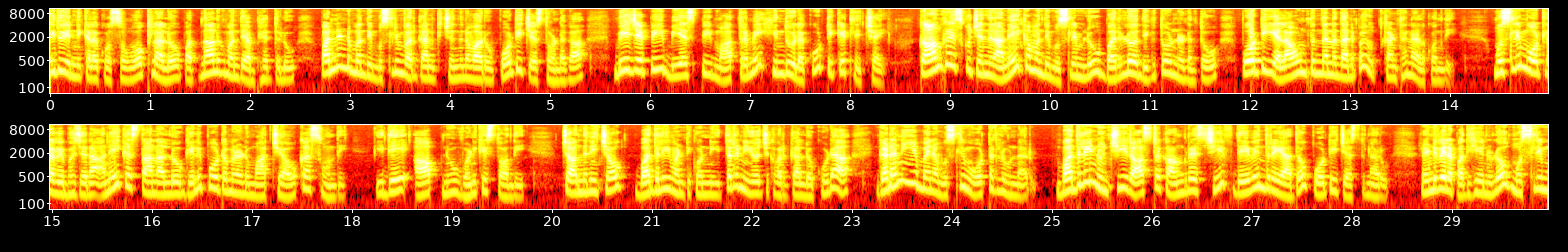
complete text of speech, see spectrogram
ఐదు ఎన్నికల కోసం ఓఖ్లాలో పద్నాలుగు మంది అభ్యర్థులు పన్నెండు మంది ముస్లిం వర్గానికి చెందినవారు పోటీ చేస్తుండగా బీజేపీ బీఎస్పీ మాత్రమే హిందువులకు టికెట్లిచ్చాయి కాంగ్రెస్కు చెందిన అనేక మంది ముస్లింలు బరిలో దిగుతుండటంతో పోటీ ఎలా ఉంటుందన్న దానిపై ఉత్కంఠ నెలకొంది. ముస్లిం ఓట్ల విభజన అనేక స్థానాల్లో గెలిపోటములను మార్చే అవకాశం ఉంది. ఇదే ఆప్ను వణికిస్తోంది. చాందినీ చౌక్ బదిలీ వంటి కొన్ని ఇతర నియోజకవర్గాల్లో కూడా గణనీయమైన ముస్లిం ఓటర్లు ఉన్నారు. బదిలీ నుంచి రాష్ట్ర కాంగ్రెస్ చీఫ్ దేవేంద్ర యాదవ్ పోటీ చేస్తున్నారు. రెండు వేల పదిహేనులో ముస్లిం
